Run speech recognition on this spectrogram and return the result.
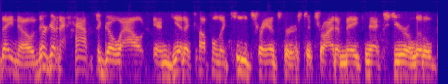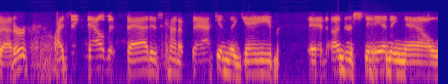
they know they're going to have to go out and get a couple of key transfers to try to make next year a little better. I think now that Thad is kind of back in the game and understanding now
